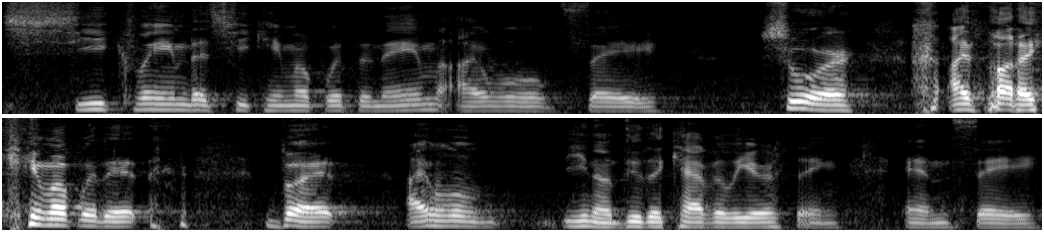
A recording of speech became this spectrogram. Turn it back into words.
she claimed that she came up with the name. I will say, sure, I thought I came up with it, but I will, you know, do the cavalier thing and say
